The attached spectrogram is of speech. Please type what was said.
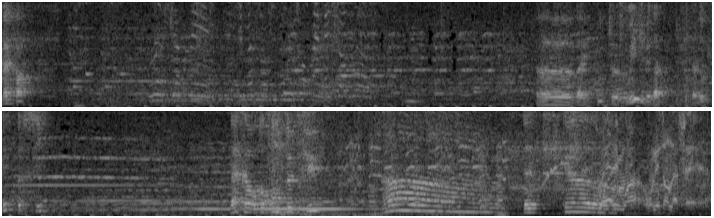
D'accord. Monsieur P, tu me sauves toujours des méchants monstres. Euh, bah écoute, euh, oui, je vais t'adopter, pas de soucis. D'accord, donc on ne peut plus. Ah, d'accord. Toi et moi, on est en affaire.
